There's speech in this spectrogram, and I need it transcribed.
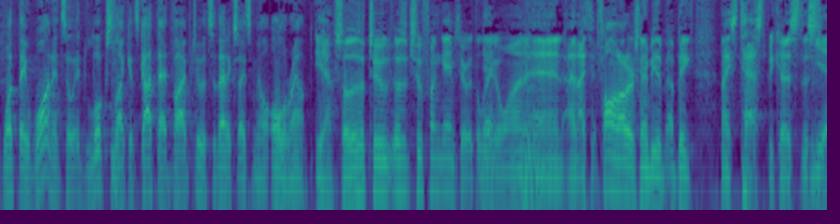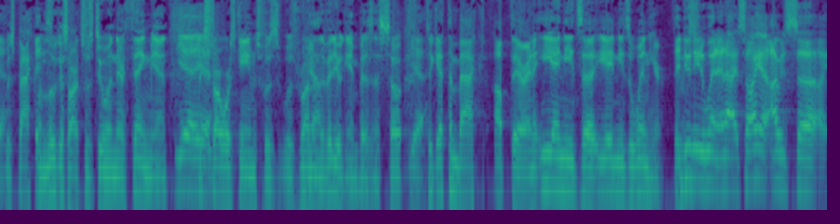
what they wanted. So it looks Mm. like it's got that vibe to it. So that excites me all, all around. Yeah, so those are two those are two fun games here with the Lego one Mm-hmm. and and I think Fallen Order is going to be a, a big nice test because this Yeah. was back when It's- LucasArts was doing their thing, man. Yeah, like yeah. Star Wars games was was running Yeah. the video game business. So Yeah. to get them back up there and EA needs a EA needs a win here. They do need a win, and I so I I was uh,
